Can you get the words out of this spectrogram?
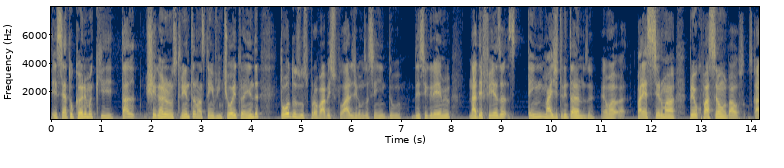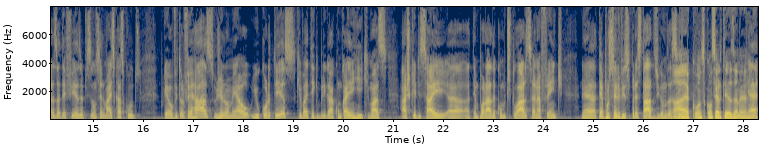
exceto o Kahneman, que tá chegando nos 30, mas tem 28 ainda, todos os prováveis titulares, digamos assim, do, desse Grêmio, na defesa, tem mais de 30 anos, né? É uma, parece ser uma preocupação. Os, os caras da defesa precisam ser mais cascudos. Porque é o Vitor Ferraz, o Jeromel e o Cortez, que vai ter que brigar com o Caio Henrique, mas acho que ele sai a, a temporada como titular, sai na frente. Né, até por serviços prestados, digamos assim. Ah, é, com, com certeza, né? É,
